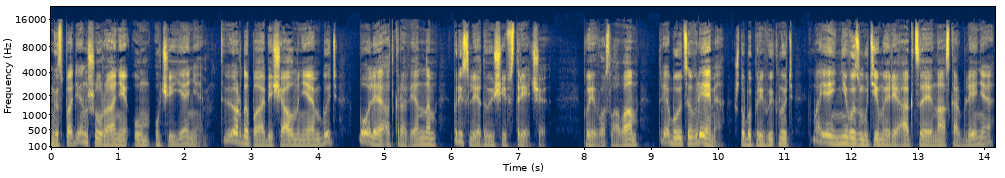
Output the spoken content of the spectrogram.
Господин Шурани Ум Учиени твердо пообещал мне быть более откровенным при следующей встрече. По его словам, требуется время, чтобы привыкнуть к моей невозмутимой реакции на оскорбления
